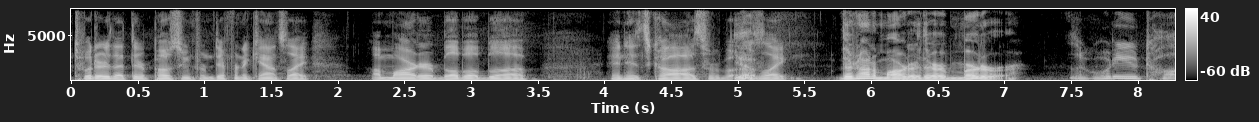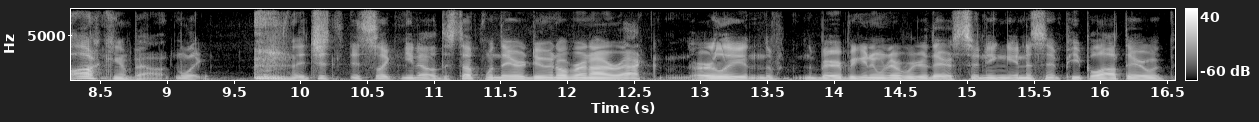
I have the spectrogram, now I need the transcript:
Twitter that they're posting from different accounts like a martyr, blah blah blah, and his cause. For, I was like, They're not a martyr, they're a murderer. like, what are you talking about? Like, it just it's like you know the stuff when they were doing over in Iraq early in the, in the very beginning, whenever we were there, sending innocent people out there with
